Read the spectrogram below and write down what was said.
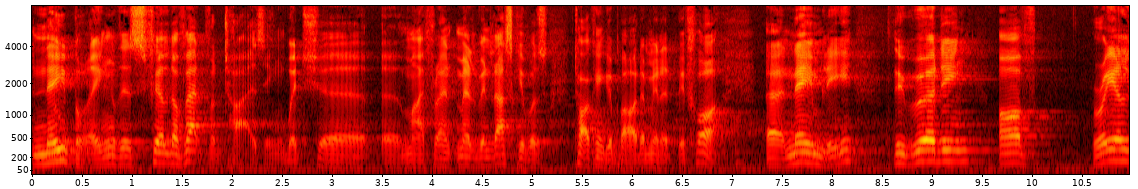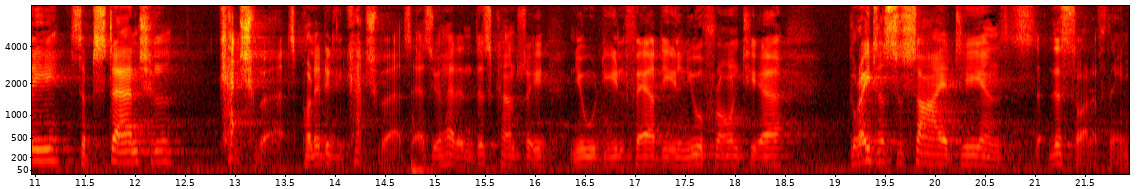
neighboring this field of advertising, which uh, uh, my friend Melvin Lasky was talking about a minute before, namely the wording of really substantial catchwords, political catchwords, as you had in this country New Deal, Fair Deal, New Frontier, greater society, and this sort of thing.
